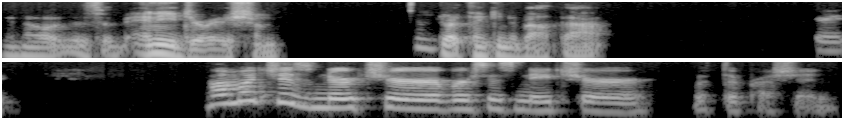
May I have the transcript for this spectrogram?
you know, it's of any duration. Start thinking about that. Great. How much is nurture versus nature with depression?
